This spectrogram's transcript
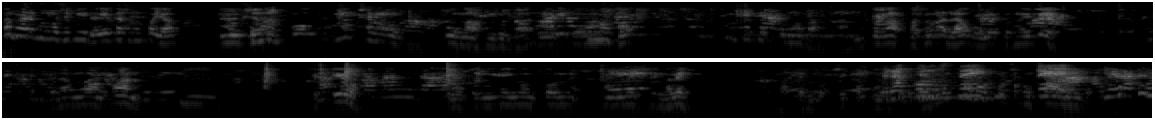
Kamera ko mo sa gida. Ikas ng payag. Yung sa ko. Yung sa mga punga kong guda. Hindi ko ano ko. Ang sakit ko nga ba? Ano ko nga. Lang. Ulit ko sa ibi. Kaya mo ang kwan. Sityo. Ano itong ingon ko ng message Batin ko sikat. Miracle snake. Miracle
